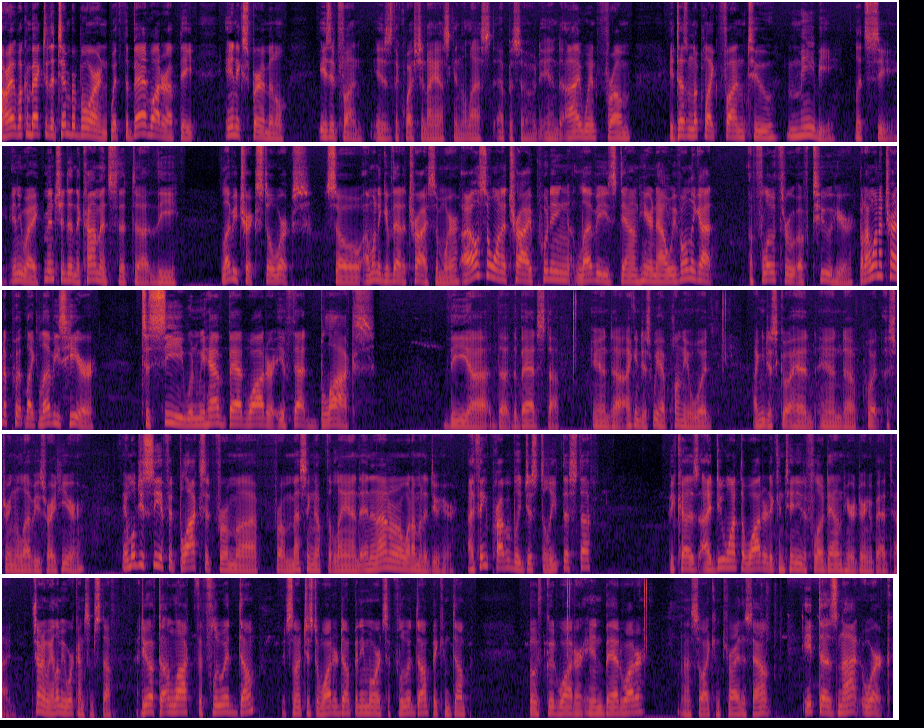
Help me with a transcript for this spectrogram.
All right, welcome back to the Timberborn with the Badwater update in experimental. Is it fun? Is the question I asked in the last episode. And I went from it doesn't look like fun to maybe. Let's see. Anyway, mentioned in the comments that uh, the levee trick still works. So I want to give that a try somewhere. I also want to try putting levees down here. Now we've only got a flow through of two here, but I want to try to put like levees here to see when we have bad water if that blocks the uh, the the bad stuff. And uh, I can just we have plenty of wood. I can just go ahead and uh, put a string of levees right here, and we'll just see if it blocks it from uh, from messing up the land. And then I don't know what I'm gonna do here. I think probably just delete this stuff because I do want the water to continue to flow down here during a bad tide. So anyway, let me work on some stuff. I do have to unlock the fluid dump it's not just a water dump anymore, it's a fluid dump. It can dump both good water and bad water. Uh, so I can try this out. It does not work.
